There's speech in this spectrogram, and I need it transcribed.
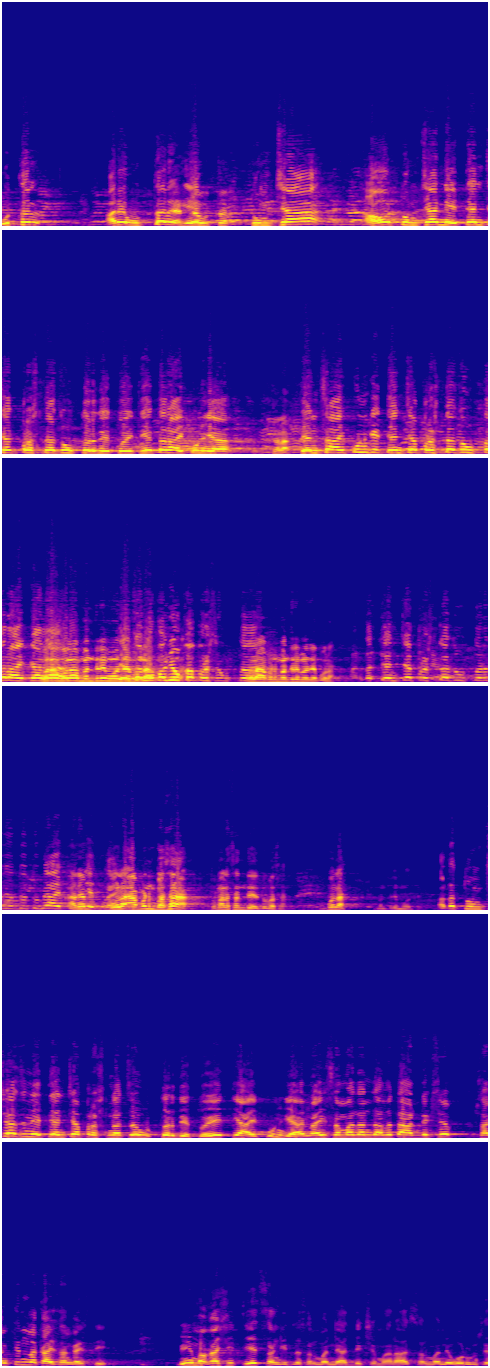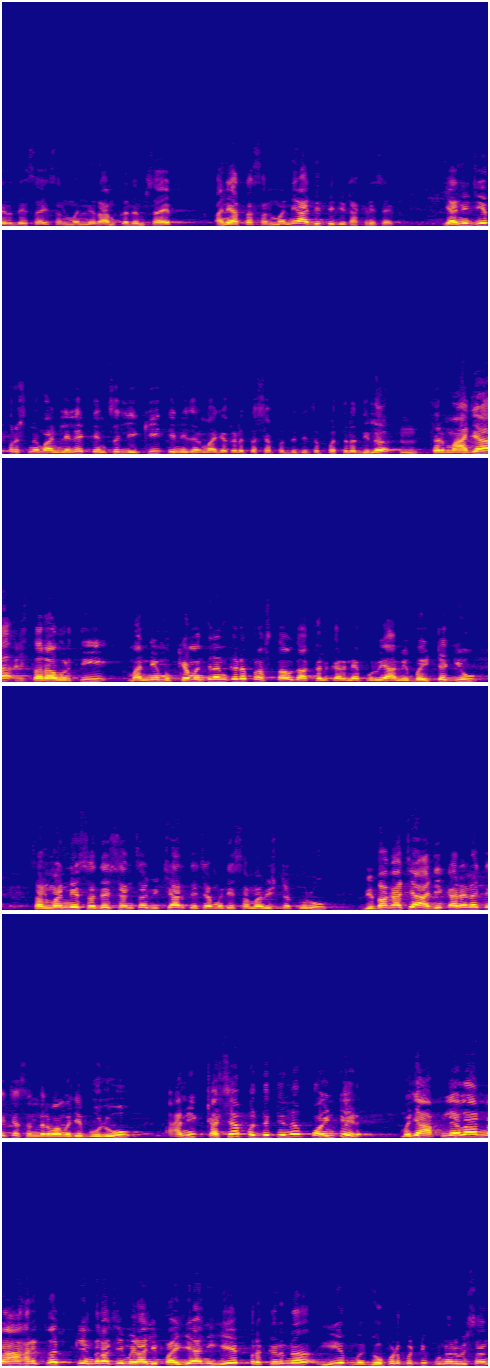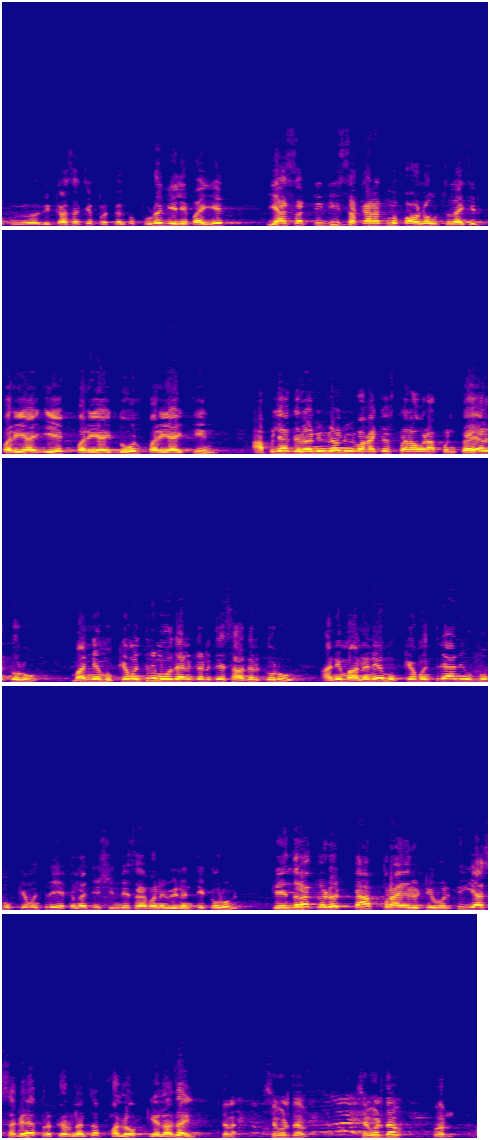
उत्तर अरे उत्तर उत्तर. तुमच्या अहो तुमच्या नेत्यांच्याच प्रश्नाचं उत्तर देतोय. ते तर ऐकून घ्या. चला. त्यांचं ऐकून घे त्यांच्या प्रश्नाचं उत्तर ऐका बोला, ना. बोला, मंत्री महोदय, बोला. का प्रश्न बोला उत्तर आपण मंत्रीमध्ये बोला. तर त्यांच्या प्रश्नाचं उत्तर देतो तुम्ही ऐकून घेत बोला आपण बसा. तुम्हाला संधी देतो बसा. बोला मंत्री महोदय. आता तुमच्याच नेत्यांच्या प्रश्नाचं उत्तर देतोय ते ऐकून घ्या. नाही समाधान झालं तर अध्यक्ष सांगतील ना काय सांगायचं ते. मी मगाशी तेच सांगितलं सन्मान्य अध्यक्ष महाराज सन्मान्य वरुण सरदेसाई सन्मान्य राम कदम साहेब आणि आता सन्मान्य आदित्यजी ठाकरे साहेब. यांनी जे प्रश्न मांडलेले आहेत त्यांचं लेखी त्यांनी जर माझ्याकडे तशा पद्धतीचं पत्र दिलं तर माझ्या स्तरावरती मान्य मुख्यमंत्र्यांकडे प्रस्ताव दाखल करण्यापूर्वी आम्ही बैठक घेऊ सन्मान्य सदस्यांचा विचार त्याच्यामध्ये समाविष्ट करू विभागाच्या अधिकाऱ्यांना त्याच्या संदर्भामध्ये बोलवू आणि कशा पद्धतीनं पॉइंटेड म्हणजे आपल्याला ना हरकत केंद्राची मिळाली पाहिजे आणि हे प्रकरण ही झोपडपट्टी पुनर्विसा विकासाचे प्रकल्प पुढे गेले पाहिजेत. यासाठी जी सकारात्मक पावलं उचलायची पर्याय एक पर्याय दोन पर्याय तीन आपल्या गृहनिर्माण विभागाच्या स्तरावर आपण तयार करू. मान्य मुख्यमंत्री महोदयांकडे ते सादर करू आणि माननीय मुख्यमंत्री आणि उपमुख्यमंत्री एकनाथजी शिंदे साहेबांना विनंती करून केंद्राकडे टॉप प्रायोरिटीवरती या सगळ्या प्रकरणांचा फॉलोअप केला जाईल. चला शेवटचा शेवटचा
